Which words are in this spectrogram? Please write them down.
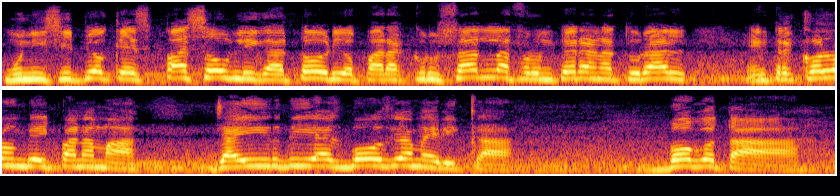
municipio que es paso obligatorio para cruzar la frontera natural entre Colombia y Panamá. Jair Díaz, Voz de América, Bogotá.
